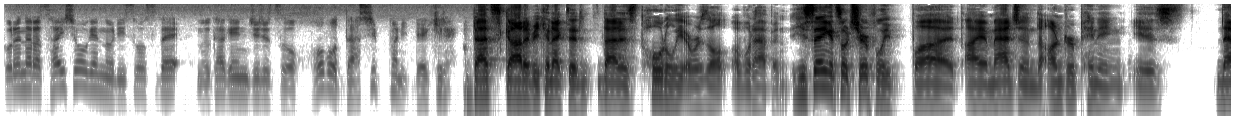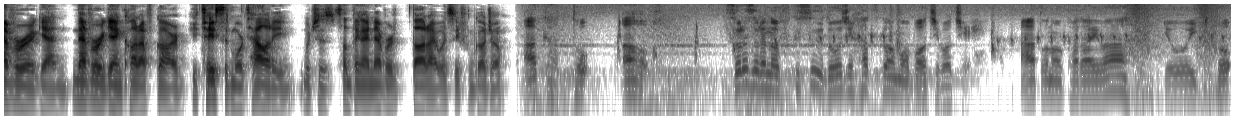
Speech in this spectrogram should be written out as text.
これなら最小限のリソースで無加減呪術をほぼ出しっぱにできる That's gotta be connected. That is totally a result of what happened. He's saying it so cheerfully, but I imagine the underpinning is never again, never again caught off guard. He tasted mortality, which is something I never thought I would see from Gojo. 赤と青それぞれの複数同時発動もぼちぼちあとの課題は領域と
